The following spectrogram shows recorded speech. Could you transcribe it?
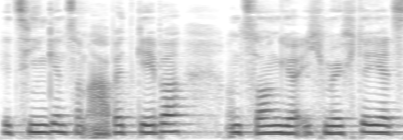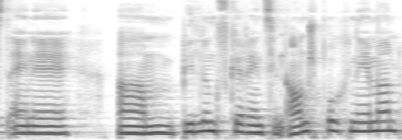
jetzt hingehen zum Arbeitgeber und sagen, ja, ich möchte jetzt eine ähm, Bildungskarenz in Anspruch nehmen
